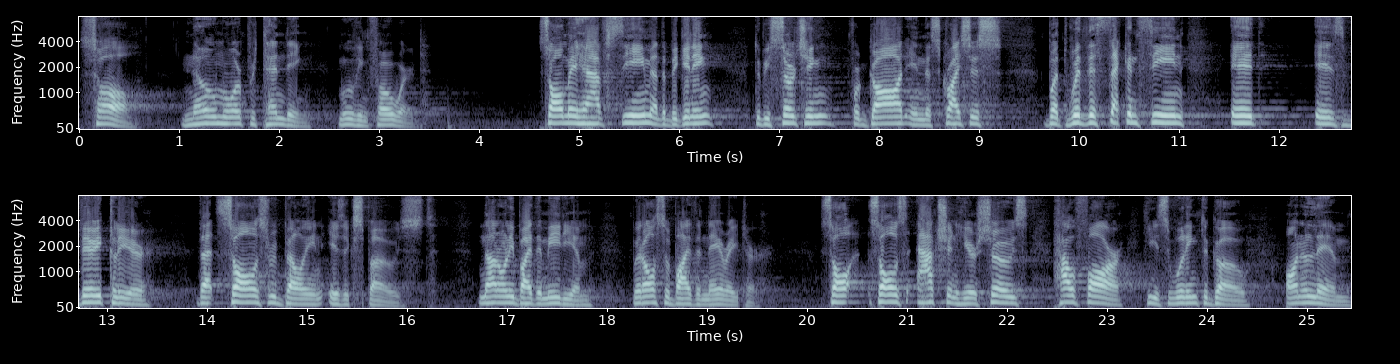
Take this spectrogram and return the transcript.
Saul, no more pretending moving forward. Saul may have seemed at the beginning to be searching for God in this crisis, but with this second scene, it is very clear that Saul's rebellion is exposed, not only by the medium, but also by the narrator. Saul, Saul's action here shows how far he is willing to go on a limb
